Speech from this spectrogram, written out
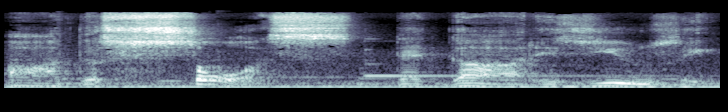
are the source that God is using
